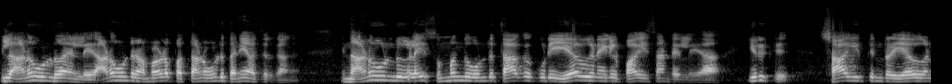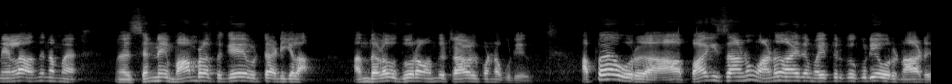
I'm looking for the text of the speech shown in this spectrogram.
இல்ல அணுகுண்டு தான் இல்லையா? அணுகுண்டு நம்மளோட பத்து அணுகுண்டு தனியா வச்சிருக்காங்க. இந்த அணுகுண்டுகளை சுமந்து கொண்டு தாக்கக்கூடிய ஏவுகணைகள் பாகிஸ்தான்ட்ட இல்லையா? இருக்கு. ஷாகித்ன்ற ஏவுகணை எல்லாம் வந்து நம்ம சென்னை மாம்பழத்துக்கே விட்டு அடிக்கலாம். அந்த அளவு தூரம் வந்து டிராவல் பண்ணக்கூடியது. அப்போ ஒரு பாகிஸ்தானும் அணு ஆயுதம் வைத்திருக்கக்கூடிய ஒரு நாடு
